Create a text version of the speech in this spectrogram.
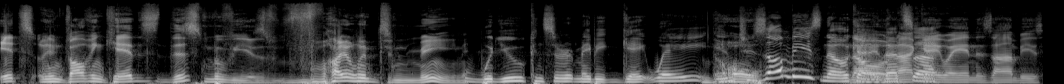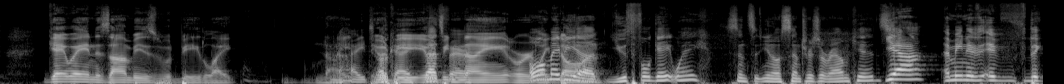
it's involving kids. This movie is violent and mean. would you consider it maybe gateway into zombies? No, okay, no, that's not uh, gateway into zombies. Gateway into zombies would be like night. Night. It would okay, be, it that's would be fair. night or or like maybe dawn. a youthful gateway since it you know centers around kids. Yeah, I mean, if if, the,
